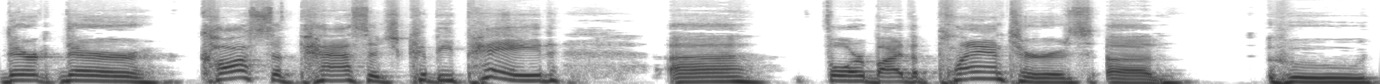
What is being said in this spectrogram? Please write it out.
their their costs of passage could be paid uh, for by the planters uh, who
